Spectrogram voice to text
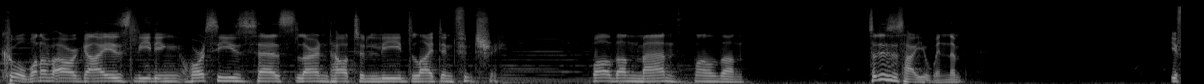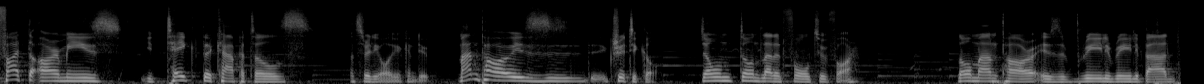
Cool, one of our guys leading horses has learned how to lead light infantry. Well done, man. Well done. So this is how you win them. You fight the armies, you take the capitals. That's really all you can do. Manpower is critical. Don't don't let it fall too far. Low manpower is really really bad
